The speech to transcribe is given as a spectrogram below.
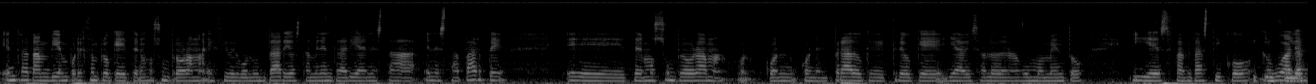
entra también, por ejemplo, que tenemos un programa de cibervoluntarios, también entraría en esta, en esta parte. tenemos un programa con, con, el Prado, que creo que ya habéis hablado en algún momento, y es fantástico. ¿Y con Igual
